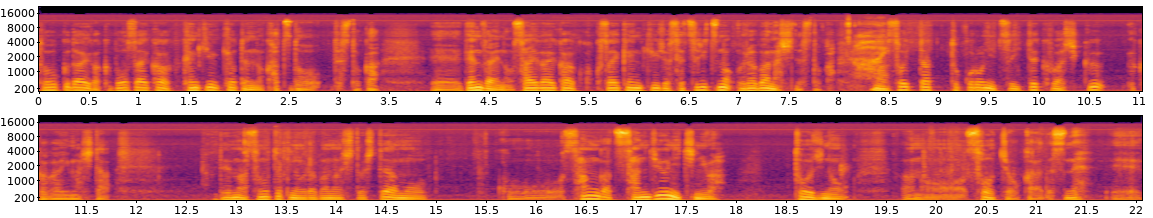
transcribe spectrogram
東北大学防災科学研究拠点の活動ですとか、えー、現在の災害科学国際研究所設立の裏話ですとか、はい、まあ、そういったところについて詳しく伺いました。でまあその時の裏話としてはもうこう3月30日には当時のあの総長からですね、え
